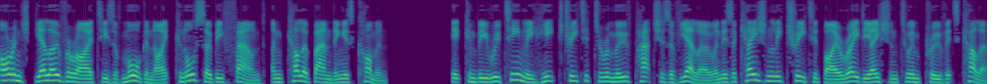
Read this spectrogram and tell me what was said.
Orange, yellow varieties of morganite can also be found, and color banding is common. It can be routinely heat-treated to remove patches of yellow and is occasionally treated by irradiation to improve its color.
